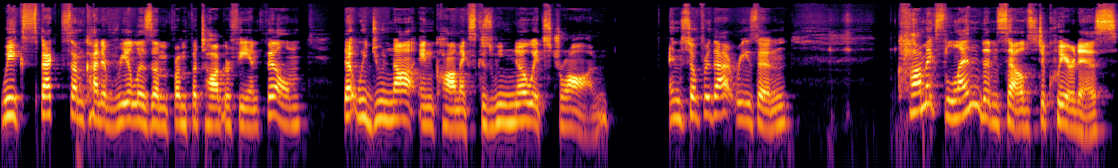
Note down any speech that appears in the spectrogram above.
we expect some kind of realism from photography and film that we do not in comics because we know it's drawn. And so, for that reason, comics lend themselves to queerness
